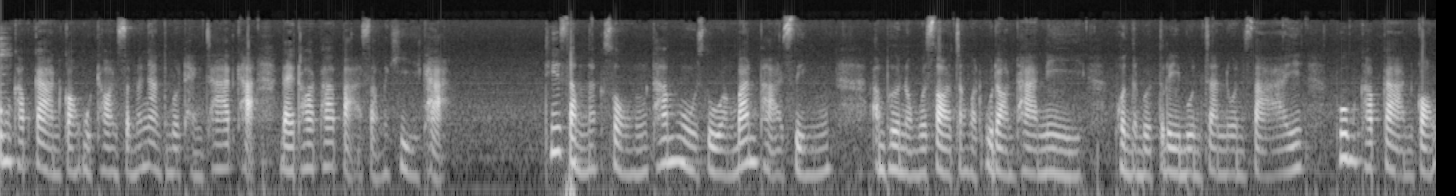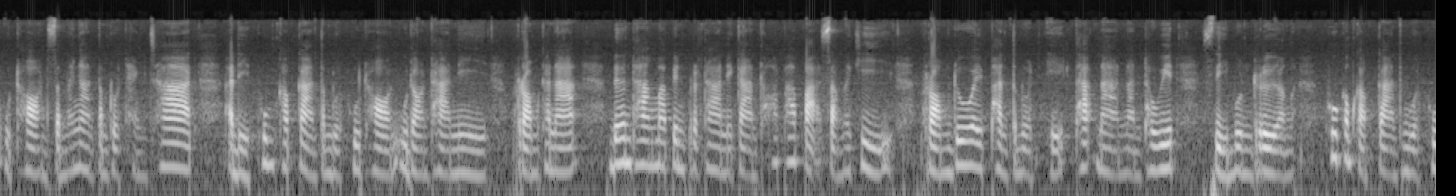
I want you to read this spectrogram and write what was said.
ุ่มคับการกองอุทธรณ์สำนักงงานตำรวจแห่งชาติค่ะ ได้ทอดผ้าป่าสามัคคีค่ะ ที่สำนักสงฆ์ถ้ำงูสวง บ้านผาสิงอำเภอหนองบัวซอจังหวัดอุดรธานีพลตำรวจตรีบุญจันนวลสาย ผู้บังคับการกองอุทธรสำนักงงานตำรวจแห่งชาติ อดีตผู้บังคับการตำรวจภูธรอุดรธานี พร้อมคณะ เดินทางมาเป็นประธานในการทอดผ้าป่าสามัคคี พร้อมด้วยพันตำรวจเอกทนานันทวิทย์ศรีบุญเรือง ผู้กำกับการตำรวจภู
